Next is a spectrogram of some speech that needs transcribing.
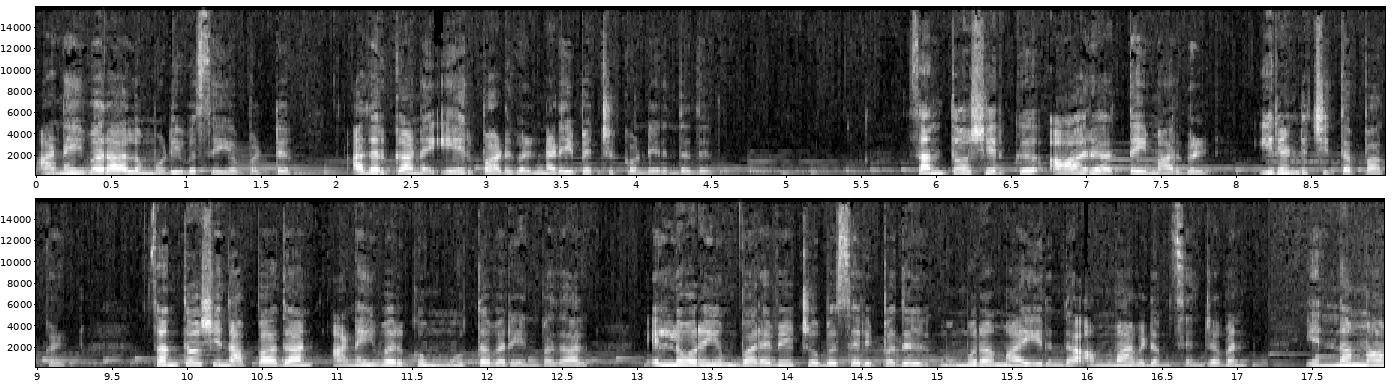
அனைவராலும் முடிவு செய்யப்பட்டு அதற்கான ஏற்பாடுகள் நடைபெற்று கொண்டிருந்தது. சந்தோஷிற்கு ஆறு அத்தைமார்கள் இரண்டு சித்தப்பாக்கள். சந்தோஷின் அப்பாதான் அனைவருக்கும் மூத்தவர் என்பதால் எல்லோரையும் வரவேற்று உபசரிப்பதில் மும்முரமாயிருந்த அம்மாவிடம் சென்றவன் என்னம்மா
